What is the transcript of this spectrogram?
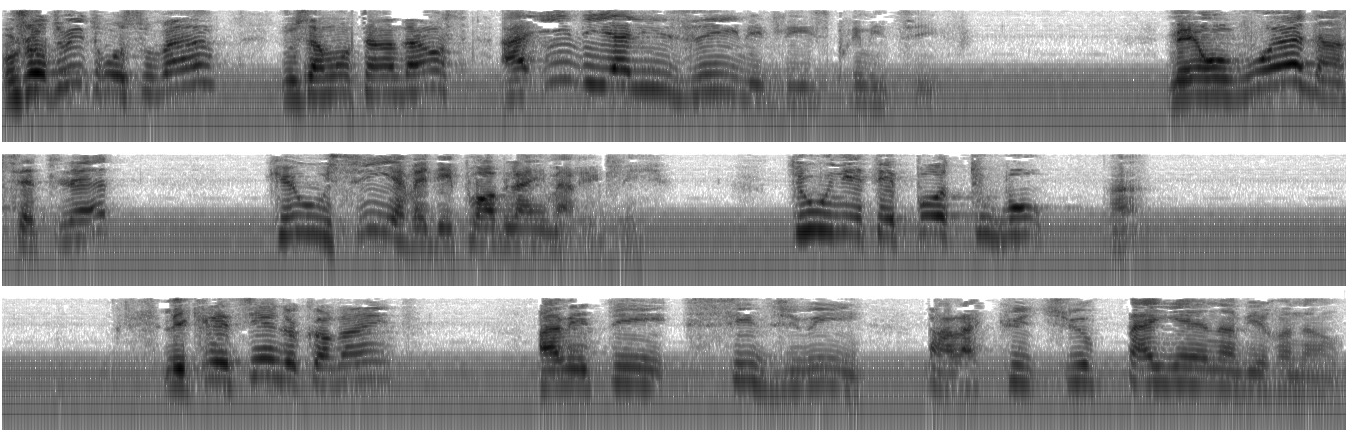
Aujourd'hui, trop souvent, nous avons tendance à idéaliser l'Église primitive. Mais on voit dans cette lettre qu'eux aussi, il y avait des problèmes à régler. Tout n'était pas tout beau. Hein? Les chrétiens de Corinthe avaient été séduits par la culture païenne environnante.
